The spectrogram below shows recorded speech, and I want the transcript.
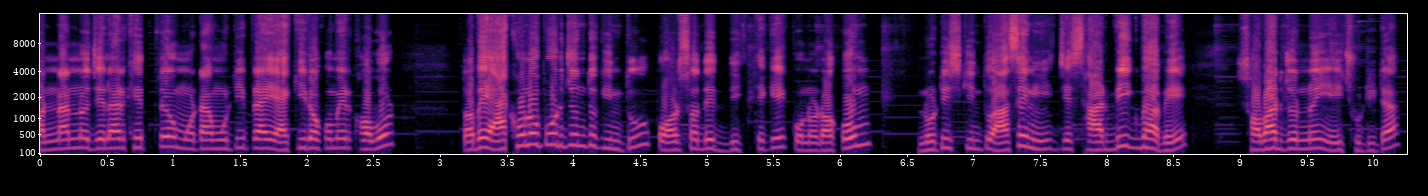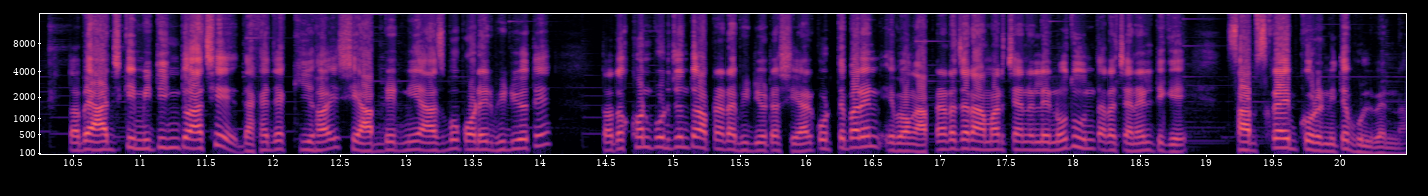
অন্যান্য জেলার ক্ষেত্রেও মোটামুটি প্রায় একই রকমের খবর। তবে এখনও পর্যন্ত কিন্তু পর্ষদের দিক থেকে কোনো রকম নোটিশ কিন্তু আসেনি যে সার্বিকভাবে সবার জন্যই এই ছুটিটা তবে আজকে মিটিং তো আছে, দেখা যাক কি হয়, সে আপডেট নিয়ে আসব পরের ভিডিওতে। ততক্ষণ পর্যন্ত আপনারা ভিডিওটা শেয়ার করতে পারেন এবং আপনারা যারা আমার চ্যানেলে নতুন, তারা চ্যানেলটিকে সাবস্ক্রাইব করে নিতে ভুলবেন না।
